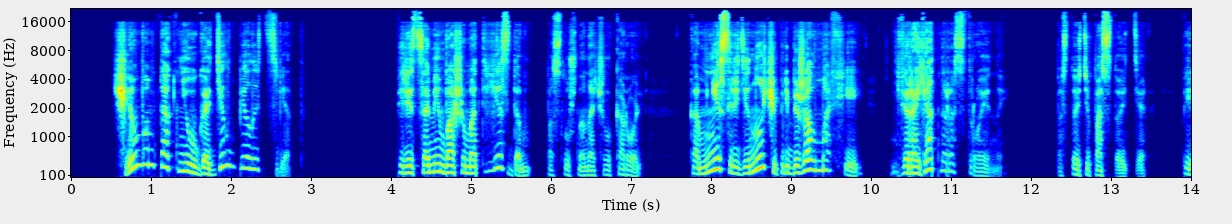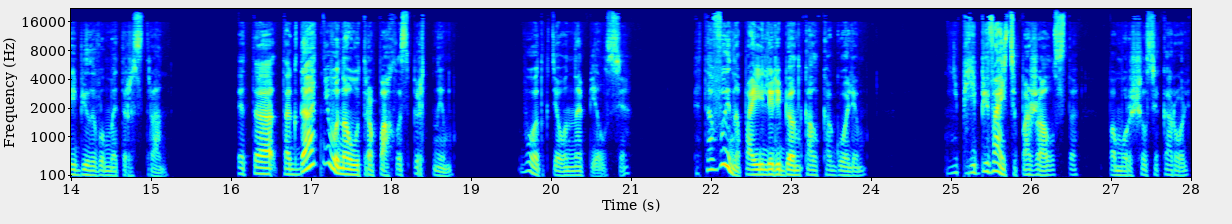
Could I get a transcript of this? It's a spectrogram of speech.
— чем вам так не угодил белый цвет? — Перед самим вашим отъездом, — послушно начал король, — ко мне среди ночи прибежал Мафей, невероятно расстроенный. — Постойте, постойте, — перебил его мэтр стран. — Это тогда от него наутро пахло спиртным? Вот где он напился. Это вы напоили ребенка алкоголем. — Не перебивайте, пожалуйста, — поморщился король.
